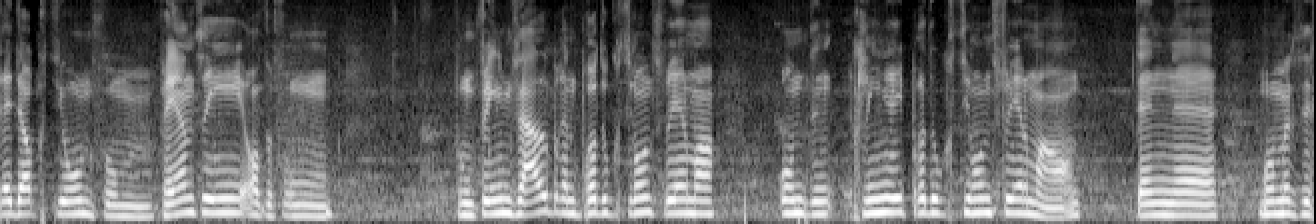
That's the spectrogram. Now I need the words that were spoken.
Redaktion vom Fernsehen oder vom, vom Film selber, eine Produktionsfirma und eine kleinere Produktionsfirma. Und dann äh, muss man sich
